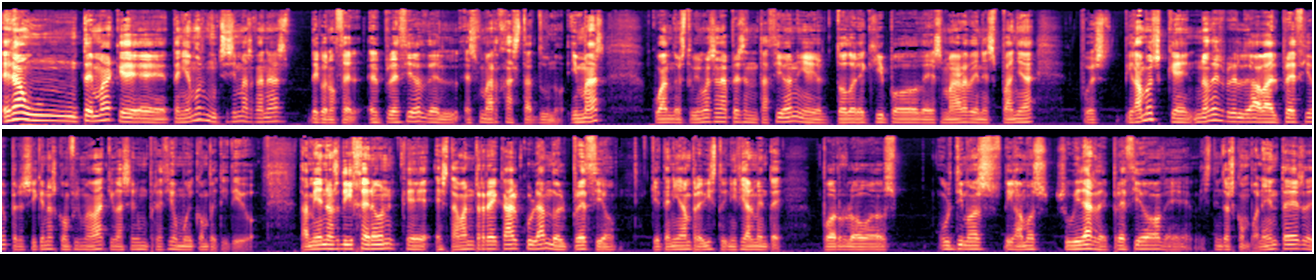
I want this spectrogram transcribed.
Era un tema que teníamos muchísimas ganas de conocer, el precio del Smart Hashtag 1. Y más cuando estuvimos en la presentación y el, todo el equipo de Smart en España, pues digamos que no desvelaba el precio, pero sí que nos confirmaba que iba a ser un precio muy competitivo. También nos dijeron que estaban recalculando el precio que tenían previsto inicialmente por los últimos, digamos, subidas de precio de distintos componentes, de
